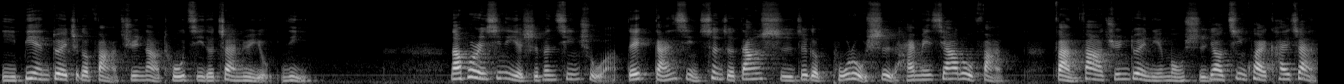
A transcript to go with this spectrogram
以便对这个法军啊突击的战略有利。拿破仑心里也十分清楚啊，得赶紧趁着当时这个普鲁士还没加入法反法军队联盟时，要尽快开战，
